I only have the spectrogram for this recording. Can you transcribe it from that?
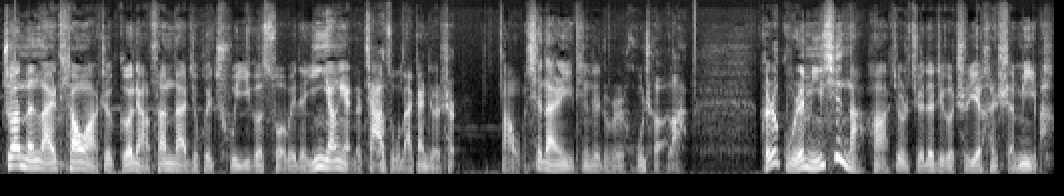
专门来挑啊，这隔两三代就会出一个所谓的阴阳眼的家族来干这事儿。啊，我们现代人一听这就是胡扯了，可是古人迷信呢，哈，就是觉得这个职业很神秘吧。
